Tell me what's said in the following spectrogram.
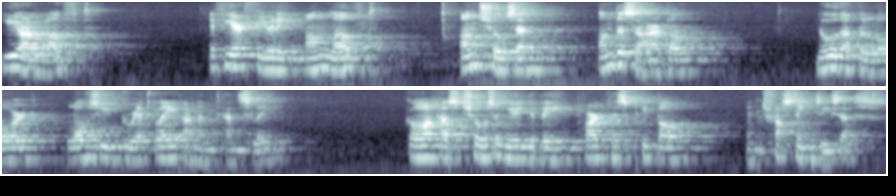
you are loved. If you're feeling unloved, unchosen, undesirable, know that the Lord loves you greatly and intensely. God has chosen you to be part of his people in trusting Jesus.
